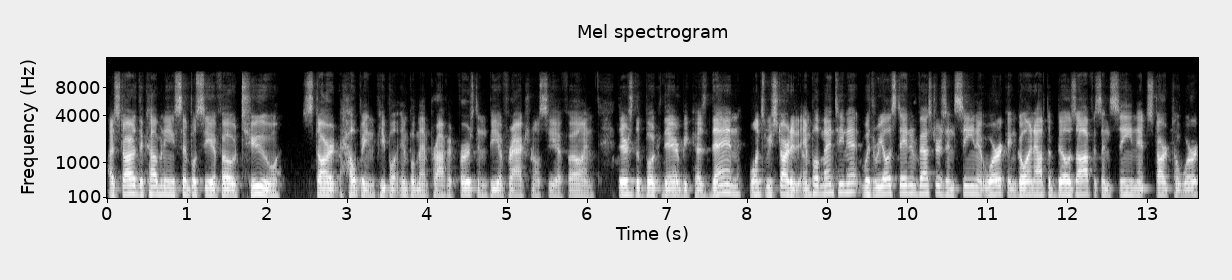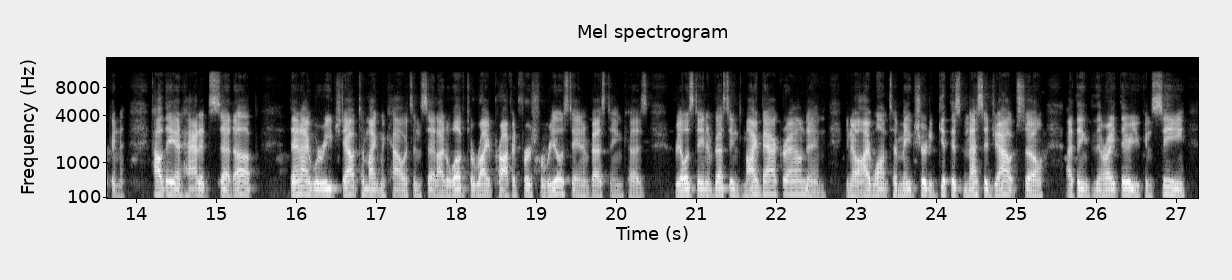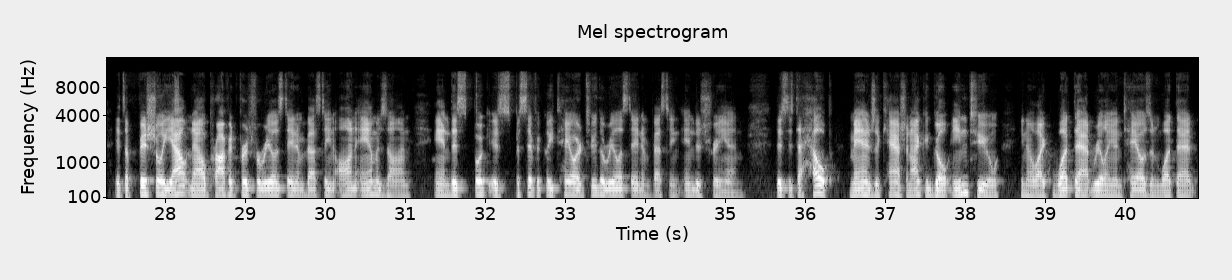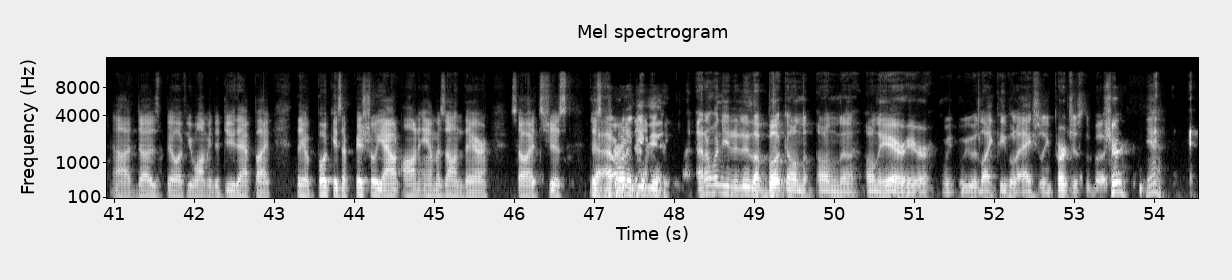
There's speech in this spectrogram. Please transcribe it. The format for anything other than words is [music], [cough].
I started the company Simple CFO to start helping people implement profit first and be a fractional CFO. And there's the book there because then once we started implementing it with real estate investors and seeing it work and going out to Bill's office and seeing it start to work and how they had had it set up, then I reached out to Mike Michalowicz and said, I'd love to write Profit First for real estate investing because real estate investing is my background. And, you know, I want to make sure to get this message out. So I think that right there you can see it's officially out now, Profit First for real estate investing on Amazon. And this book is specifically tailored to the real estate investing industry. And this is to help manage the cash. And I could go into, you know, like what that really entails and what that uh, does, Bill, if you want me to do that. But the book is officially out on Amazon there. So it's just, yeah, I don't want to give you. I don't want you to do the book on the on the on the air here. We we would like people to actually purchase the book. Sure. Yeah.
